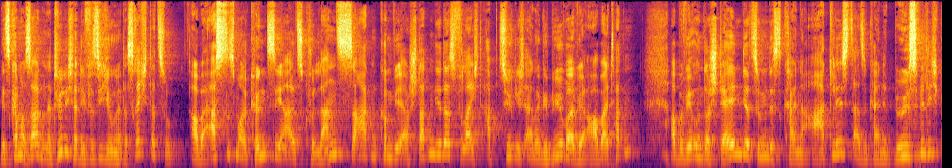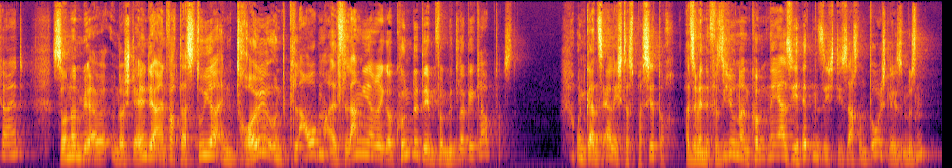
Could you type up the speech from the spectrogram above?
Jetzt kann man sagen, natürlich hat die Versicherung ja das Recht dazu. Aber erstens mal könnte sie ja als Kulanz sagen, komm, wir erstatten dir das, vielleicht abzüglich einer Gebühr, weil wir Arbeit hatten. Aber wir unterstellen dir zumindest keine Arglist, also keine Böswilligkeit, sondern wir unterstellen dir einfach, dass du ja in Treu und Glauben als langjähriger Kunde dem Vermittler geglaubt hast. Und ganz ehrlich, das passiert doch. Also wenn eine Versicherung dann kommt, naja, sie hätten sich die Sachen durchlesen müssen.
